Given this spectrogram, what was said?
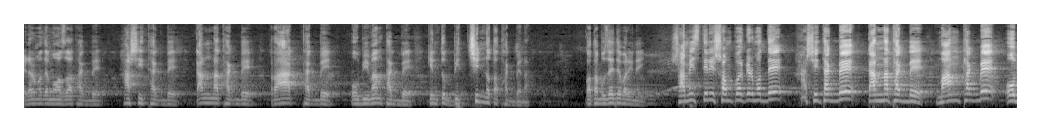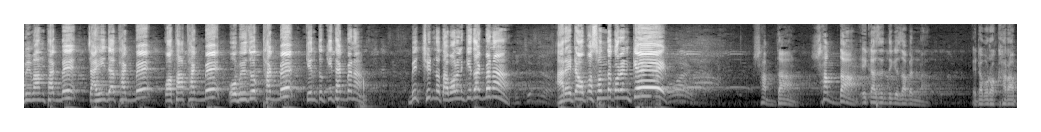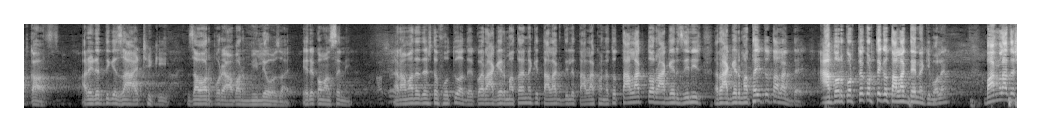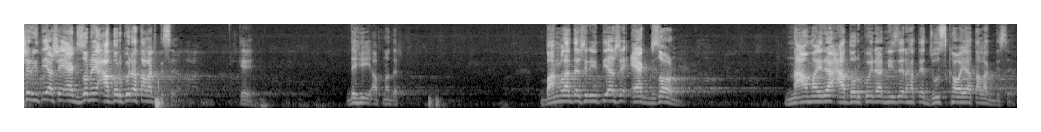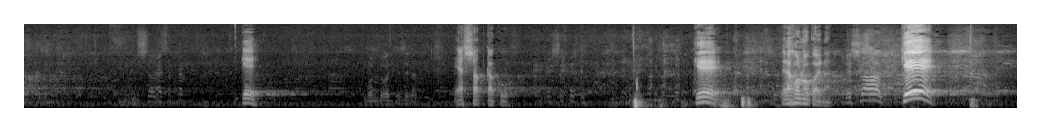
এটার মধ্যে মজা থাকবে হাসি থাকবে কান্না থাকবে রাগ থাকবে অভিমান থাকবে কিন্তু বিচ্ছিন্নতা থাকবে না। কথা বুঝাইতে পারি নাই? স্বামী স্ত্রীর সম্পর্কের মধ্যে হাসি থাকবে, কান্না থাকবে, মান থাকবে, অভিমান থাকবে, চাহিদা থাকবে, কথা থাকবে, অভিযোগ থাকবে, কিন্তু কি থাকবে না? বিচ্ছিন্নতা, বলেন কি থাকবে না? আর এটা অপছন্দ করেন কে? সাবধান সাবধান, এই কাজের দিকে যাবেন না। এটা বড় খারাপ কাজ। আর এটার দিকে যায় ঠিকই, যাওয়ার পরে আবার মিলেও যায়। এরকম আসেনি আর আমাদের দেশ তো ফতুয়া দেয়। কয়, রাগের মাথায় নাকি তালাক দিলে তালাক হয় না? তো তালাক তো রাগের জিনিস, রাগের মাথায় তো তালাক দেয়। আদর করতে করতে কেউ তালাক দেয় নাকি বলেন? বাংলাদেশের ইতিহাসে একজনে আদর করে তালাক দিছে। কে? দেখি আপনাদের। বাংলাদেশের ইতিহাসে একজন না মাইরা আদর কইরা নিজের হাতে জুস খাওয়াইয়া তালাক দিছে। কে? এরশাদ কাকু। কে? এখনও কয় না। কে?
